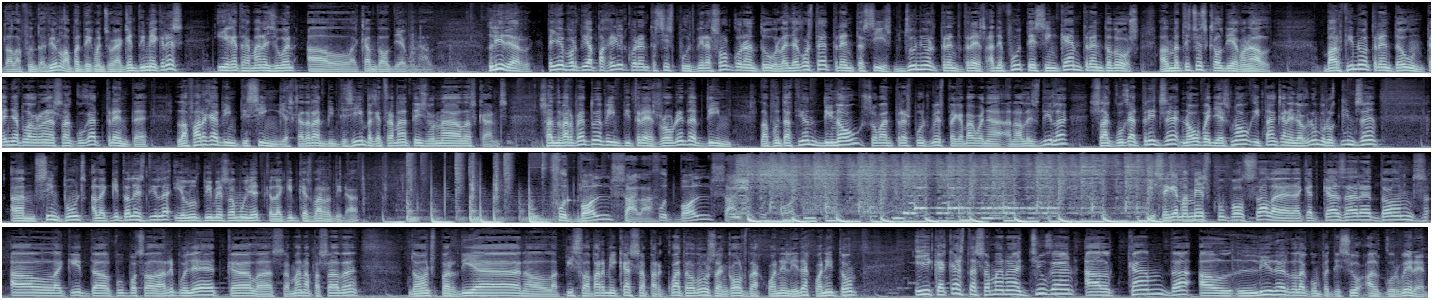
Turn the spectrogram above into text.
de la Fundació, el partit que van jugar aquest dimecres, i aquesta setmana juguen al camp del Diagonal. Líder, Penya Portiva Pajaril, 46 punts, Mirasol, 41, la Llagosta, 36, Júnior, 33, Adefut és cinquè amb 32, el mateix que el Diagonal. Barcino, 31, Penya Blaugrana Sant Cugat, 30, La Farga, 25, i es quedaran 25 perquè setmana té jornada de descans. Santa Perpètua, 23, Roureda, 20, la Fundació, 19, sumen 3 punts més perquè va guanyar en l'Esdila, Sant Cugat, 13, Nou Vallès, 9, i tanquen el lloc número 15 amb 5 punts a l'equip de l'Esdila i l'últim és el Mollet, que l'equip que es va retirar. Futbol sala. Futbol sala. I seguim amb més futbol sala. En aquest cas, ara, doncs, l'equip del futbol sala de Ripollet, que la setmana passada doncs, perdia en el- la pista del Bar Micasa per 4-2 en gols de Juanel i de Juanito, i que aquesta setmana juguen al camp del líder de la competició, el Corbera.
